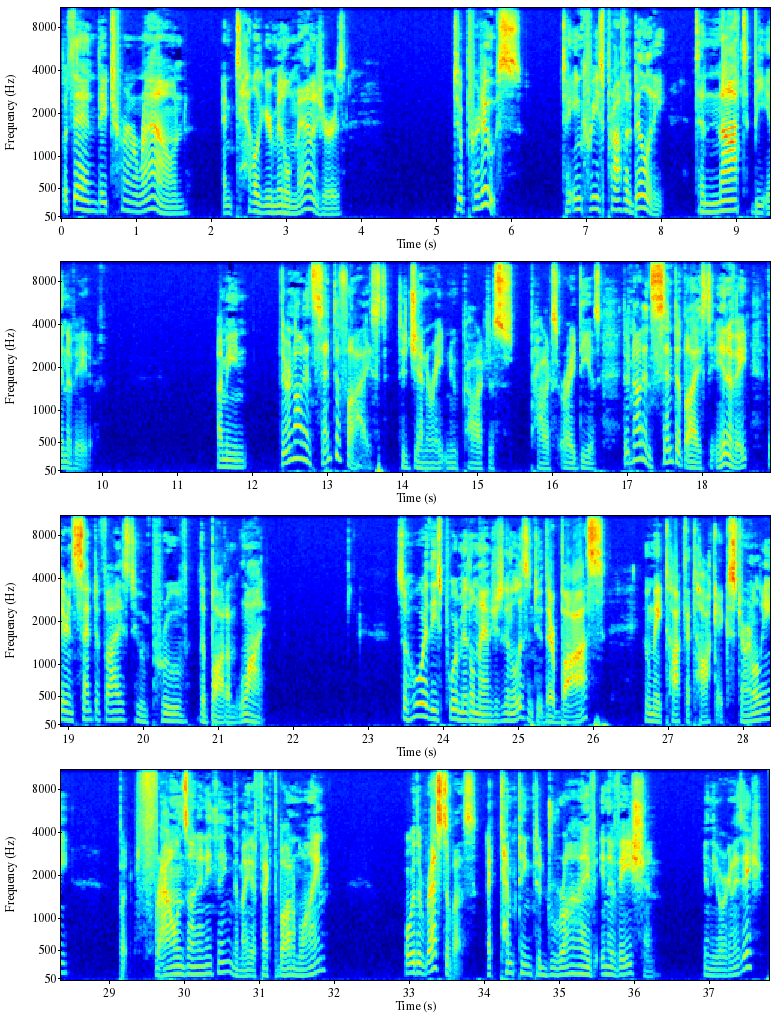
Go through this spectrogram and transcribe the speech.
But then they turn around and tell your middle managers to produce, to increase profitability, to not be innovative. I mean, they're not incentivized to generate new products products or ideas. They're not incentivized to innovate, they're incentivized to improve the bottom line. So who are these poor middle managers going to listen to? Their boss, who may talk the talk externally, but frowns on anything that might affect the bottom line? Or the rest of us attempting to drive innovation in the organization?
